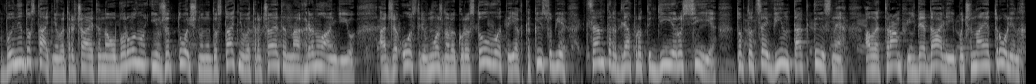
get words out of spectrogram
ви недостатньо витрачаєте на оборону і вже точно недостатньо витрачаєте на Гренландію. Адже острів можна використовувати як такий собі центр для протидії Росії. Тобто, це він так тисне. Але Трамп йде далі і починає тролінг.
